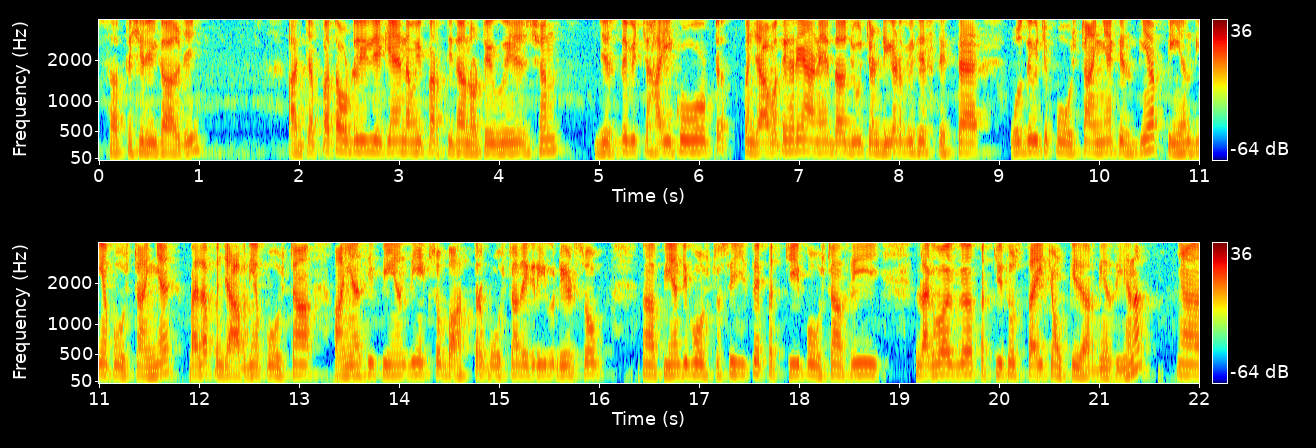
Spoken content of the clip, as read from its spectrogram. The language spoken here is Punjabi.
ਸਤਿ ਸ਼੍ਰੀ ਅਕਾਲ ਜੀ। ਅੱਜ ਆਪਾਂ ਤੁਹਾਡੇ ਲਈ ਲੈ ਕੇ ਆਏ ਨਵੀਂ ਭਰਤੀ ਦਾ ਨੋਟੀਫਿਕੇਸ਼ਨ ਜਿਸ ਦੇ ਵਿੱਚ ਹਾਈ ਕੋਰਟ ਪੰਜਾਬ ਅਤੇ ਹਰਿਆਣੇ ਦਾ ਜੋ ਚੰਡੀਗੜ੍ਹ ਵਿਖੇ ਸਥਿਤ ਹੈ, ਉਸ ਦੇ ਵਿੱਚ ਪੋਸਟਾਂ ਆਈਆਂ, ਕਿਸ ਦੀਆਂ? ਪੀਐਨ ਦੀਆਂ ਪੋਸਟਾਂ ਆਈਆਂ। ਪਹਿਲਾਂ ਪੰਜਾਬ ਦੀਆਂ ਪੋਸਟਾਂ ਆਈਆਂ ਸੀ, ਪੀਐਨ ਦੀ 172 ਪੋਸਟਾਂ ਦੇ ਕਰੀਬ 150 ਪੀਐਨ ਦੀ ਪੋਸਟ ਸੀ ਤੇ 25 ਪੋਸਟਾਂ ਸੀ, ਲਗਭਗ 25 ਤੋਂ 27 ਚੌਕੀਦਾਰ ਦੀਆਂ ਸੀ, ਹਨਾ?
